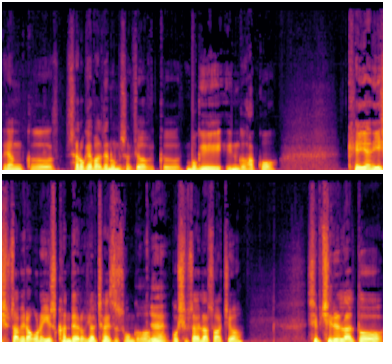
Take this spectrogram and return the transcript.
그냥 그 새로 개발된 음성 저그 무기인 것 같고 KN23이라고는 익숙한 대로 열차에서 쏜 거. 예. 꼭 14일 날 쐈죠. 17일 날 또,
